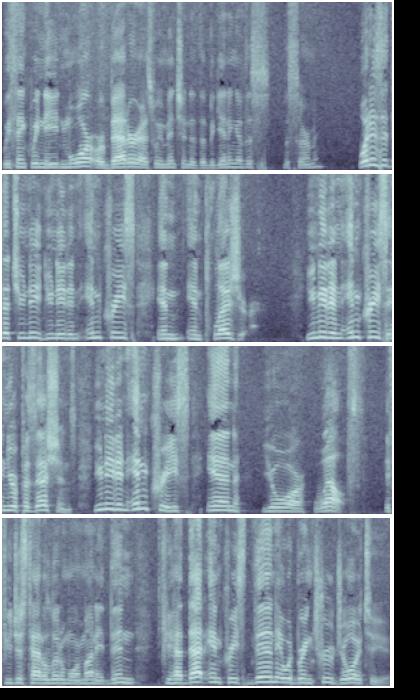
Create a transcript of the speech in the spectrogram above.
We think we need more or better, as we mentioned at the beginning of this, the sermon. What is it that you need? You need an increase in, in pleasure. You need an increase in your possessions. You need an increase in your wealth. If you just had a little more money, then if you had that increase, then it would bring true joy to you.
